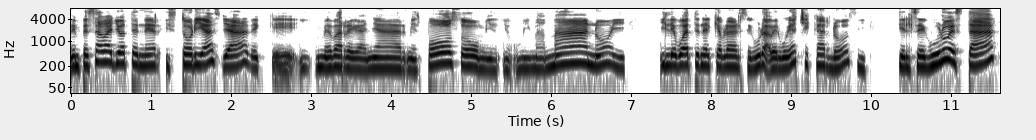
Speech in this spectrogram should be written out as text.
empezaba yo a tener historias ya de que me va a regañar mi esposo o mi, mi mamá, ¿no? Y, le voy a tener que hablar al seguro. A ver, voy a checar, ¿no? Si, si el seguro está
